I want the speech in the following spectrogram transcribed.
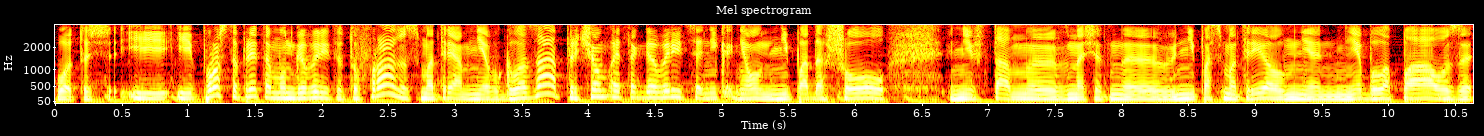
Вот, то есть, и, и просто при этом он говорит эту фразу, смотря мне в глаза, причем это говорится, не, он не подошел, не встал, э, значит, э, не посмотрел мне, не было паузы.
